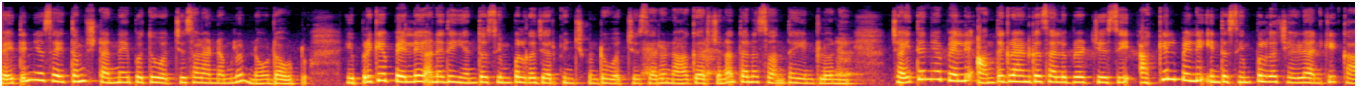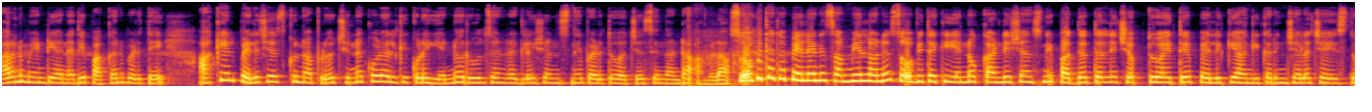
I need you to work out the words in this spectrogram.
చైతన్య సైతం స్టన్ అయిపోతూ వచ్చేసాడనడంలో నో డౌట్. ఇప్పటికే పెళ్ళి అనేది ఎంతో సింపుల్గా జరిపించుకుంటూ వచ్చేసారు నాగార్జున తన సొంత ఇంట్లోని. చైతన్య పెళ్ళి అంత గ్రాండ్గా సెలబ్రేట్ చేసి అఖిల్ పెళ్ళి ఇంత సింపుల్గా చేయడానికి కారణం ఏంటి అనేది పక్కన పెడితే అఖిల్ పెళ్ళి చేసుకున్నప్పుడు చిన్న కోడలికి కూడా ఎన్నో రూల్స్ అండ్ రెగ్యులేషన్స్ని పెడుతూ వచ్చేసిందంట అమల. శోభితతో పెళ్ళైన సమయంలోనే శోభితకి ఎన్నో కండిషన్స్ని పద్ధతుల్ని చెప్తూ అయితే పెళ్ళికి అంగీకరించేలా చేయిస్తూ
